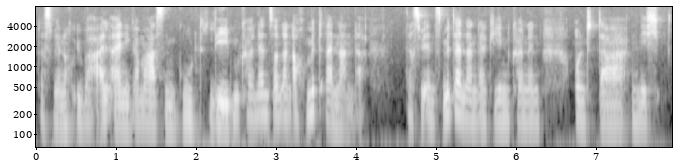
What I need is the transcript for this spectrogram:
dass wir noch überall einigermaßen gut leben können, sondern auch miteinander. Dass wir ins Miteinander gehen können und da nicht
